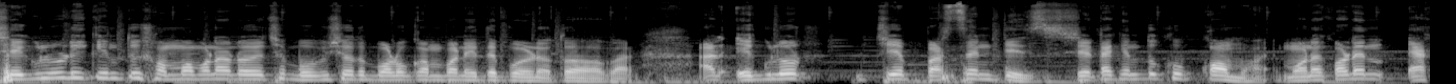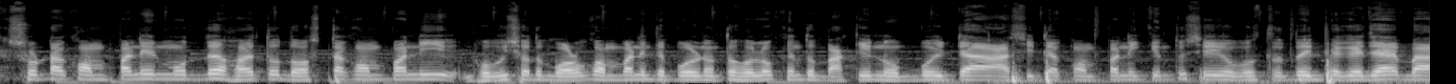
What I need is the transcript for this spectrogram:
সেগুলোরই কিন্তু সম্ভাবনা রয়েছে ভবিষ্যতে বড় কোম্পানিতে পরিণত হবার। আর এগুলোর যে পার্সেন্টেজ সেটা কিন্তু খুব কম হয়। মনে করেন একশোটা কোম্পানির মধ্যে হয়তো দশটা কোম্পানি ভবিষ্যতে বড় কোম্পানিতে পরিণত হলো, কিন্তু বাকি নব্বইটা, আশিটা কোম্পানি কিন্তু সেই অবস্থাতেই থেকে যায় বা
